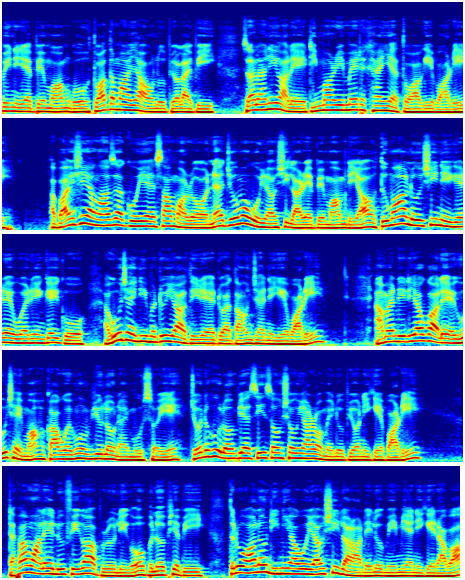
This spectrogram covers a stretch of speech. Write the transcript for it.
ပေးနေတဲ့ဘင်မောင်ကိုသွားသမားရအောင်လို့ပြောလိုက်ပြီးဇာလန်လေးကလည်းဒီမာရီမဲတခန်းရက်သွားခဲ့ပါတယ်။အပိုင်း159ရဲ့အဆောက်မှာတော့နတ်ကျိုးမကိုရောက်ရှိလာတဲ့ပင်မောင်တယောက်သူမလိုရှိနေခဲ့တဲ့ wedding gate ကိုအခုချိန်ထိမတွေ့ရသေးတဲ့အတွက်တောင်းချနေခဲ့ပါတယ်။အမန်ဒီတယောက်ကလည်းအခုချိန်မှာကာကွယ်မှုမပြုလုပ်နိုင်ဘူးဆိုရင်ဂျွန်းတစ်ခုလုံးပျက်စီးဆုံးရှုံးရတော့မယ်လို့ပြောနေခဲ့ပါတယ်။ တစ်ဖက်မှာလည်းလူဖီကဘရူလီကိုဘလို့ဖြစ်ပြီးသူတို့အားလုံးဒီနေရာကိုရောက်ရှိလာတယ်လို့မေးမြန်းနေခဲ့တာပါ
